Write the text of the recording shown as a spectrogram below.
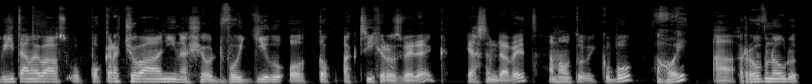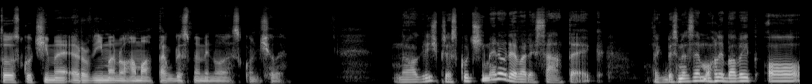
vítáme vás u pokračování našeho dvojdílu o top akcích rozvědek. Já jsem David a mám tu i Kubu. Ahoj. A rovnou do toho skočíme rovnýma nohama, tam, kde jsme minule skončili. No a když přeskočíme do devadesátek, tak bychom se mohli bavit o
